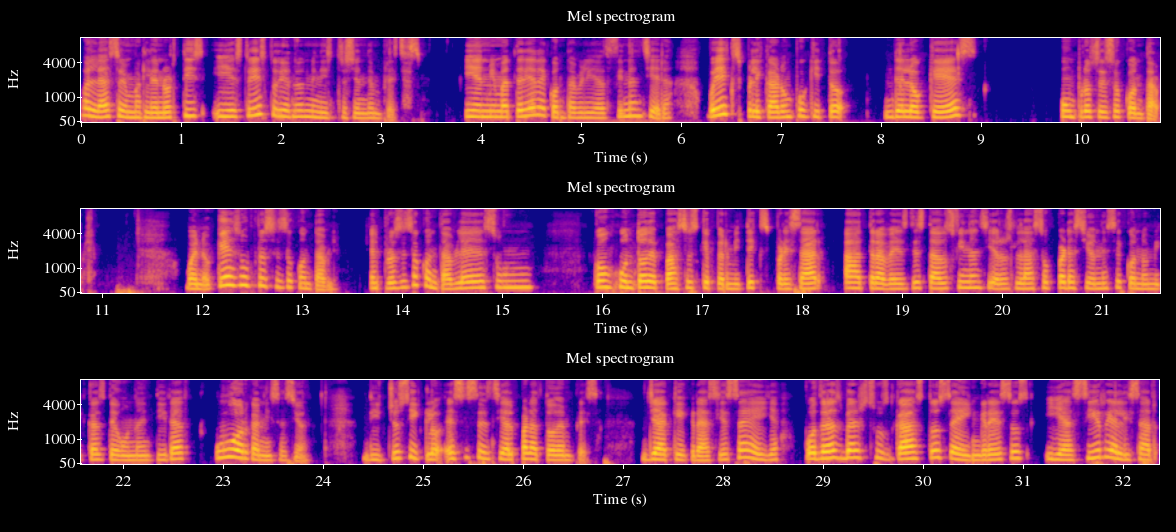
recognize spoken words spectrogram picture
Hola, soy Marlene Ortiz y estoy estudiando Administración de Empresas. Y en mi materia de contabilidad financiera voy a explicar un poquito de lo que es un proceso contable. Bueno, ¿qué es un proceso contable? El proceso contable es un conjunto de pasos que permite expresar a través de estados financieros las operaciones económicas de una entidad u organización. Dicho ciclo es esencial para toda empresa ya que gracias a ella podrás ver sus gastos e ingresos y así realizar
